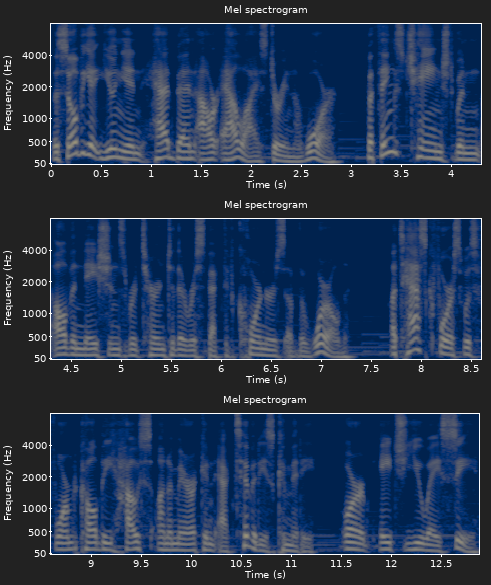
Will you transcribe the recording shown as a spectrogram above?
The Soviet Union had been our allies during the war, but things changed when all the nations returned to their respective corners of the world. A task force was formed called the House Un American Activities Committee, or HUAC.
